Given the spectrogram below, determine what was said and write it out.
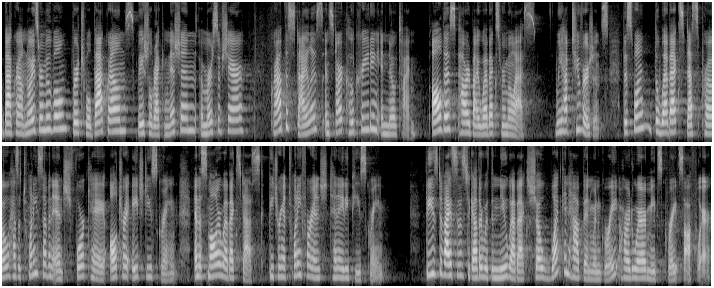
Background noise removal, virtual backgrounds, facial recognition, immersive share. Grab the stylus and start co-creating in no time. All this powered by WebEx Room OS. We have two versions. This one, the WebEx Desk Pro, has a 27-inch 4K Ultra HD screen and the smaller WebEx Desk, featuring a 24-inch 1080p screen. These devices, together with the new WebEx, show what can happen when great hardware meets great software.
